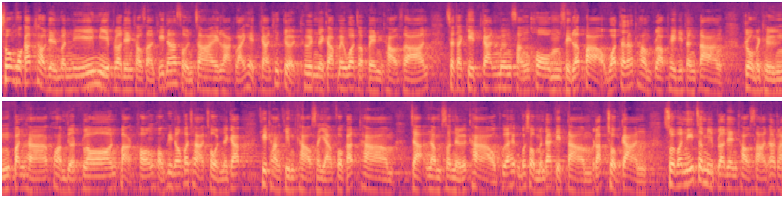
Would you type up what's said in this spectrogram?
ช่วงโฟกัสข่าวเด่นวันนี้มีประเด็นข่าวสารที่น่าสนใจ หลากหลายเหตุการณ์ที่เกิดขึ้นนะครับไม่ว่าจะเป็นข่าวสาร เศรษฐกิจการเมืองสังคม ศิลปะวัฒนธรรมประเพณีต่างๆรวมไปถึงปัญหาความเดือดร้อน ปากท้องของพี่น้องประชาชนนะครับที่ทางทีมข่าวสยามโฟกัสไทม์จะนำเสนอข่าวเพื่อให้คุณผู้ชมมันได้ติดตามรับชมกัน ส่วนวันนี้จะมีประเด็นข่าวสารอะไร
